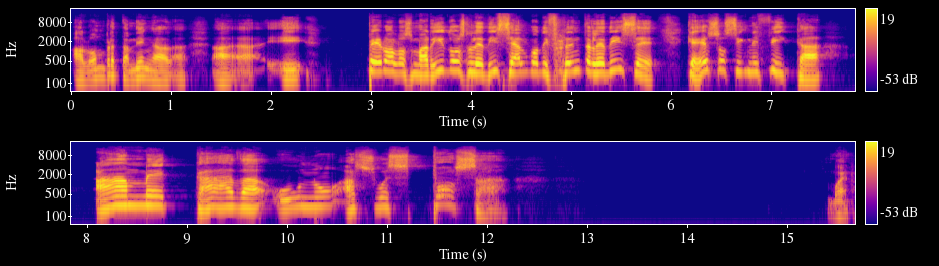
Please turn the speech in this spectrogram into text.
hombre también. pero a los maridos le dice algo diferente, le dice que eso significa ame cada uno a su esposa. Bueno,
